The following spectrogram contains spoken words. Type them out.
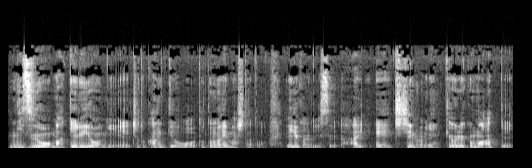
水をまけるように、えちょっと環境を整えましたという感じです。はい。えー父のね、協力もあって、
